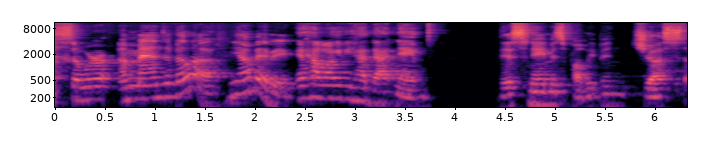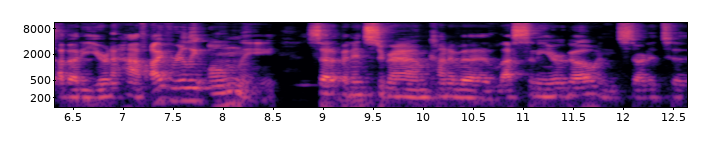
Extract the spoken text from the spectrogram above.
So we're Amanda Villa. Yeah, baby. And how long have you had that name? This name has probably been just about a year and a half. I've really only set up an Instagram kind of a less than a year ago and started to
